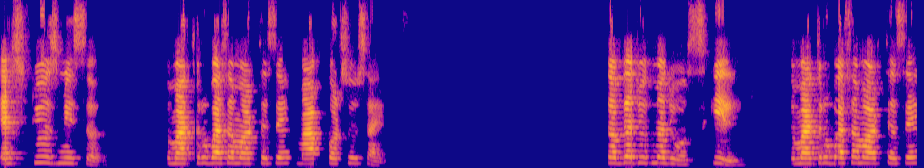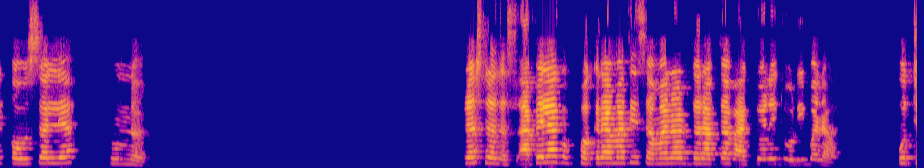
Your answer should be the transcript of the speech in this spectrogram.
એક્સક્યુઝ મી સર તો માતૃભાષામાં અર્થ થશે માફ કરશો, સાહેબ। શબ્દ જૂથમાં જુઓ સ્કિલ તો માતૃભાષામાં અર્થ થશે કૌશલ્ય, હુનર. પ્રશ્ન દસ. આપેલા ફકરામાંથી સમાન અર્થ ધરાવતા વાક્યોની જોડી બનાવો. ઉચ્ચ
